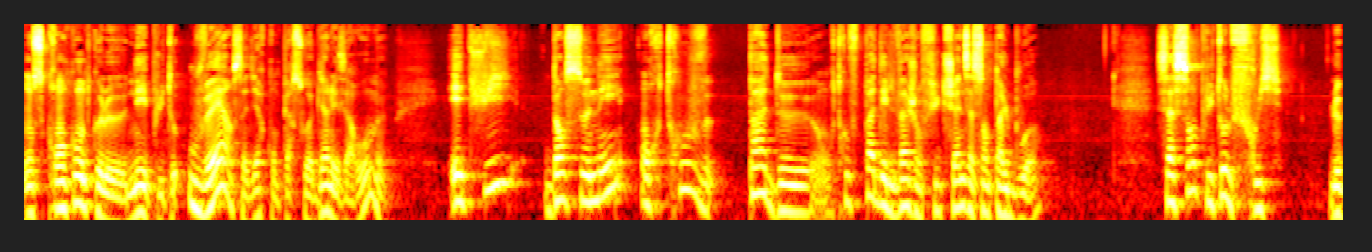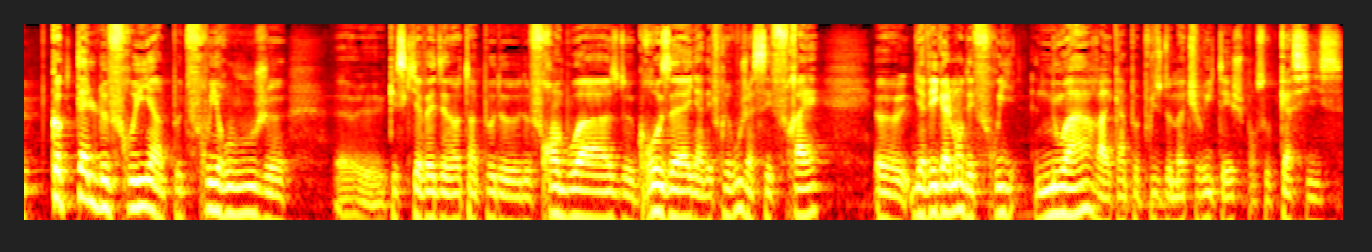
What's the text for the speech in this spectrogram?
On se rend compte que le nez est plutôt ouvert, c'est-à-dire qu'on perçoit bien les arômes. Et puis, dans ce nez, on on retrouve pas d'élevage en fût de chêne, ça sent pas le bois. Ça sent plutôt le fruit, le cocktail de fruits, un peu de fruits rouges. Euh, qu'est-ce qu'il y avait des notes un peu de, framboise, de groseille, hein, des fruits rouges assez frais. Euh, il y avait également des fruits noirs avec un peu plus de maturité, je pense au cassis,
